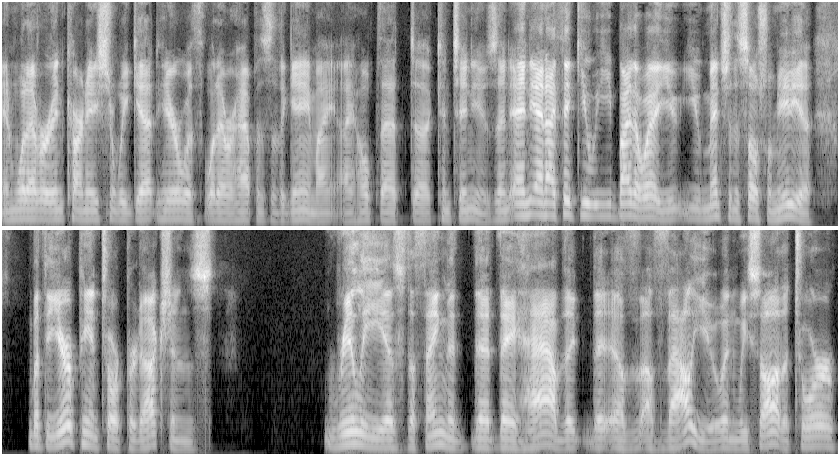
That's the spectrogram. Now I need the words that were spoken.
and whatever incarnation we get here with whatever happens to the game. I, I hope that uh, continues. And and and I think you, you, by the way, you you mentioned the social media, but the European Tour productions really is the thing that that they have that, that of of value. And we saw the tour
